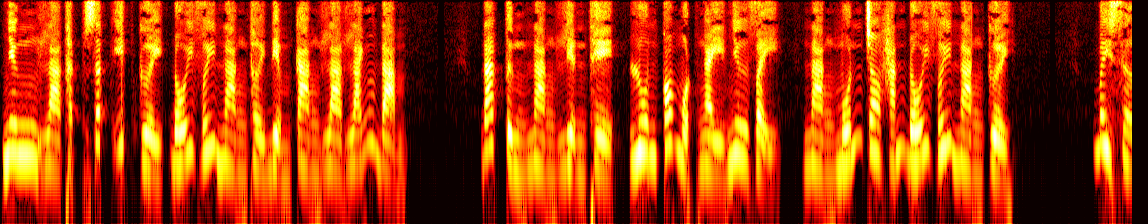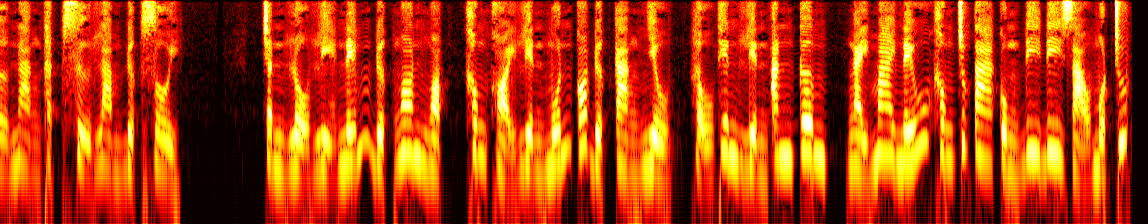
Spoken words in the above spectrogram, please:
nhưng là thật rất ít cười đối với nàng thời điểm càng là lãnh đạm. Đã từng nàng liền thề, luôn có một ngày như vậy, nàng muốn cho hắn đối với nàng cười. Bây giờ nàng thật sự làm được rồi. Trần lộ lị nếm được ngon ngọt, không khỏi liền muốn có được càng nhiều, hậu thiên liền ăn cơm, ngày mai nếu không chúng ta cùng đi đi dạo một chút,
